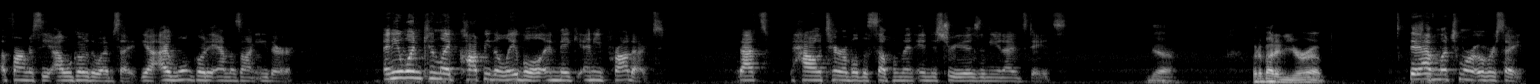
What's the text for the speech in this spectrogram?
a pharmacy. I will go to the website. Yeah, I won't go to Amazon either. Anyone can like copy the label and make any product. That's how terrible the supplement industry is in the United States. Yeah. What about in Europe? They have much more oversight.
